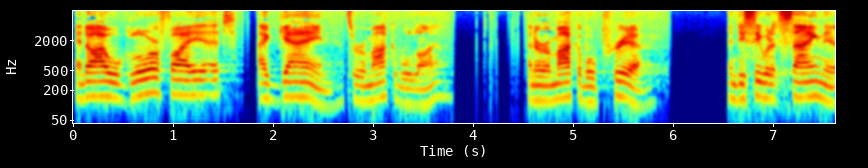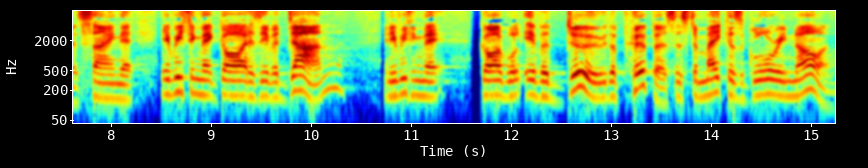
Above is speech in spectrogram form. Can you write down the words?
and I will glorify it again. It's a remarkable line and a remarkable prayer. And do you see what it's saying there? It's saying that everything that God has ever done and everything that God will ever do, the purpose is to make his glory known.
